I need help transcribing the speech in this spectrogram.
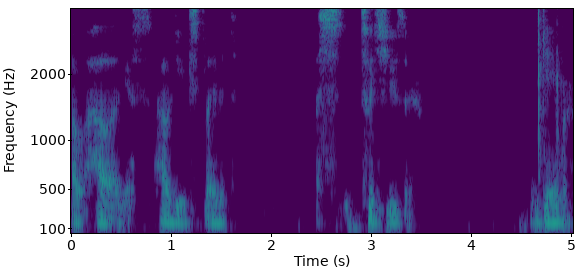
how, how I guess how do you explain it? A Twitch user, a gamer.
